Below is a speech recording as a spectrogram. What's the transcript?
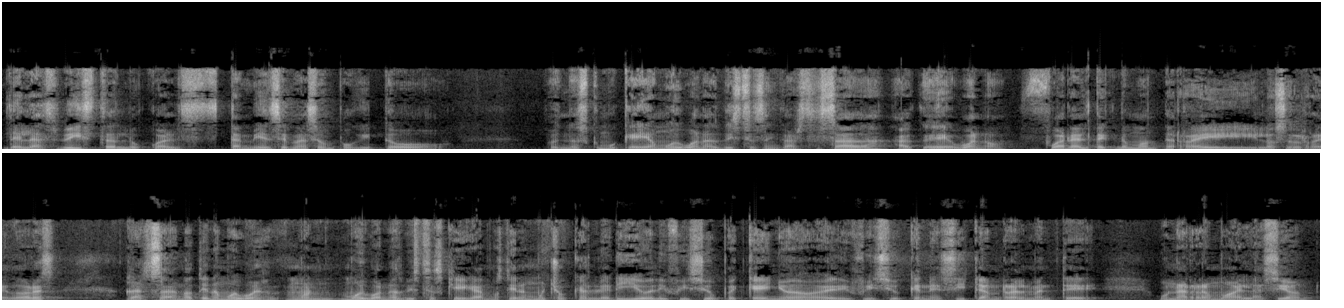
de las vistas, lo cual también se me hace un poquito, pues no es como que haya muy buenas vistas en Garzasada, ah, eh, bueno, fuera el TEC de Monterrey y los alrededores, Garzasada no tiene muy, buen, muy buenas vistas que digamos, tiene mucho cablerío, edificio pequeño, edificio que necesitan realmente una remodelación.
